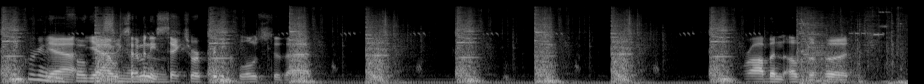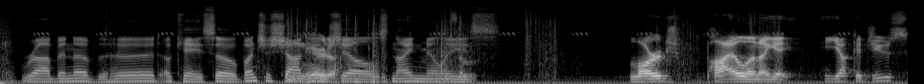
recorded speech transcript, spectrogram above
I think we're gonna yeah, be focusing yeah. on those. 76. We're pretty close to that. Robin of the Hood. Robin of the Hood. Okay, so a bunch of shotgun shells, nine millis. Large pile, and I get yucca juice.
